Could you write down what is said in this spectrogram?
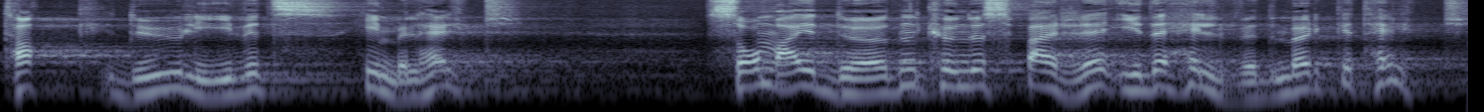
Takk, du livets himmelhelt. Som ei døden kunne sperre i det helvedmørke telt.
